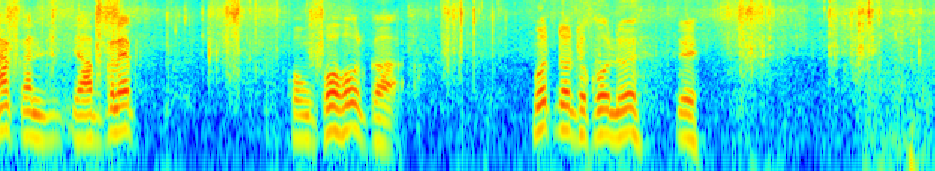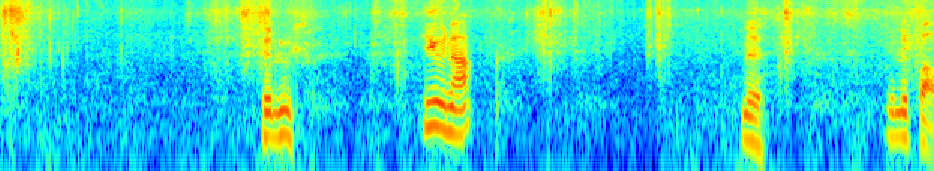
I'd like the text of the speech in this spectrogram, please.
ฮักกันยามกระเล็บคงพ่อโหดก็มดโดนทุกคนเลยเลยจนหิวนักเลยนี่เลยเป่า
